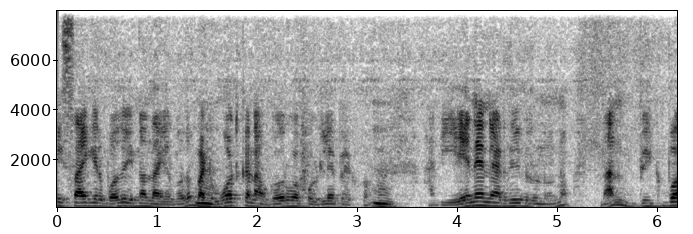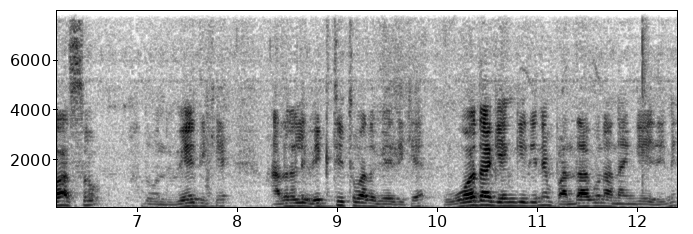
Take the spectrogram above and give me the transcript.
ಮಿಸ್ ಆಗಿರ್ಬೋದು ಇನ್ನೊಂದಾಗಿರ್ಬೋದು ಬಟ್ ಓಟ್ಗೆ ನಾವು ಗೌರವ ಕೊಡಲೇಬೇಕು. ಅದು ಏನೇ ನಡೆದಿದ್ರು ನಾನು ಬಿಗ್ ಬಾಸು ಅದು ಒಂದು ವೇದಿಕೆ. ಅದರಲ್ಲಿ ವ್ಯಕ್ತಿತ್ವದ ವೇದಿಕೆ. ಹೋದಾಗ ಹೆಂಗಿದ್ದೀನಿ ಬಂದಾಗೂ ನಾನು ಹಂಗೆ ಇದ್ದೀನಿ.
